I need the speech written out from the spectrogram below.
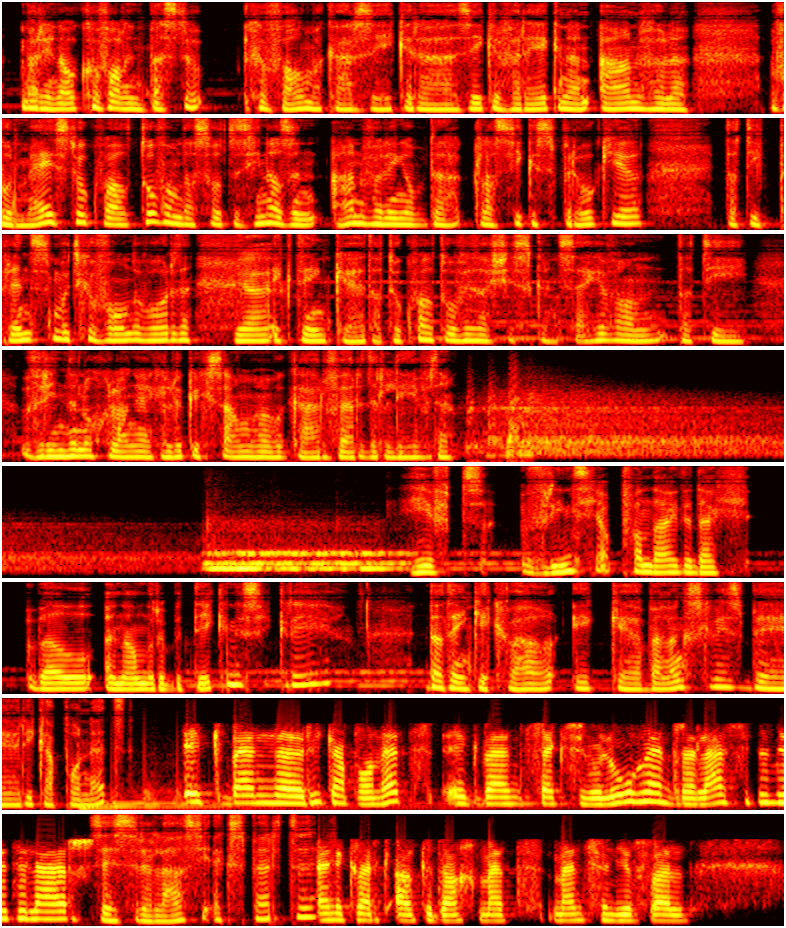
Maar in elk geval, in het beste geval, elkaar zeker, uh, zeker verrijken en aanvullen. Voor mij is het ook wel tof om dat zo te zien als een aanvulling op dat klassieke sprookje, dat die prins moet gevonden worden. Ja. Ik denk uh, dat het ook wel tof is als je eens kunt zeggen van, dat die vrienden nog lang en gelukkig samen met elkaar verder leefden. Heeft vriendschap vandaag de dag wel een andere betekenis gekregen? Dat denk ik wel. Ik uh, ben langs geweest bij Rika Ponet. Ik ben uh, Rika Ponet. Ik ben seksuologe en relatiebemiddelaar. Zij is relatie-experte. En ik werk elke dag met mensen die ofwel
